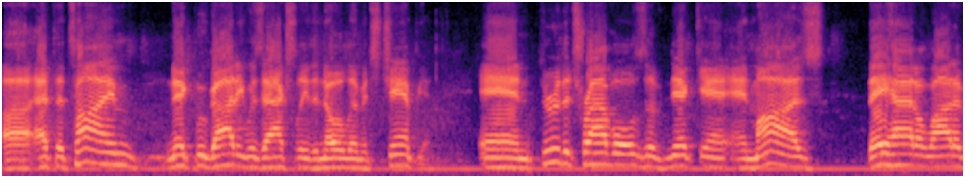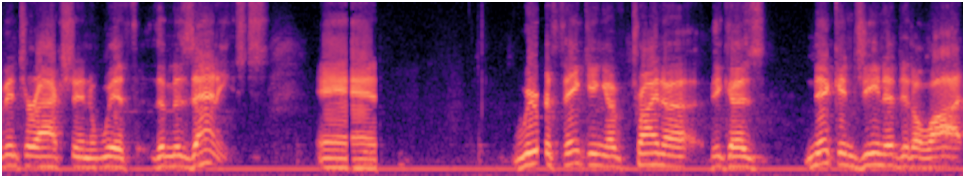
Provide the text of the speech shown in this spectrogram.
Uh, at the time, Nick Bugatti was actually the No Limits champion. And through the travels of Nick and, and Maz, they had a lot of interaction with the Mizzanis. And we were thinking of trying to, because Nick and Gina did a lot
